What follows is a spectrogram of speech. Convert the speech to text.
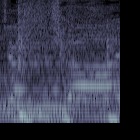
just try.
